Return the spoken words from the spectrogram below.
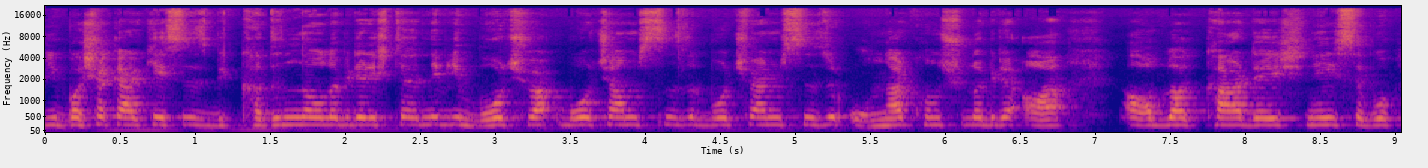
Bir başak erkeğsiniz, bir kadınla olabilir. İşte ne bileyim borç borç almışsınızdır, borç vermişsinizdir. Onlar konuşulabilir. A- abla, kardeş neyse bu.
